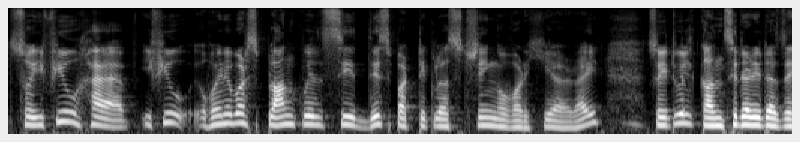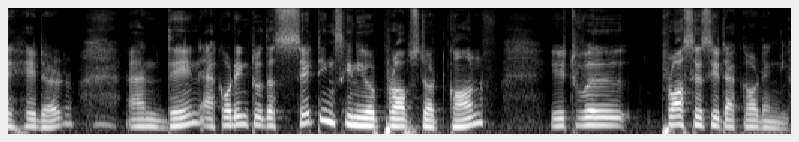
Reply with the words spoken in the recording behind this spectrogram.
so if you have if you whenever splunk will see this particular string over here right? So it will consider it as a header. And then according to the settings in your props.conf it will process it accordingly.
